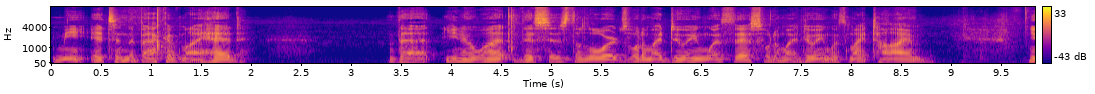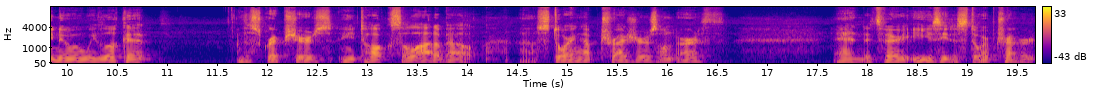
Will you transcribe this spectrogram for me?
me, it's in the back of my head that, you know what, this is the Lord's. What am I doing with this? What am I doing with my time? You know, when we look at the scriptures, he talks a lot about uh, storing up treasures on earth. And it's very easy to store up tre-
